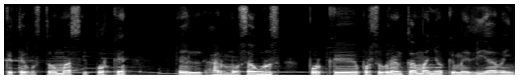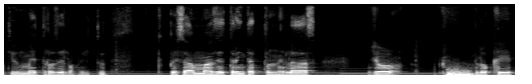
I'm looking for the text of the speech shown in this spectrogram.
que te gustó más y por qué? El Almosaurus, porque por su gran tamaño que medía 21 metros de longitud y que pesaba más de 30 toneladas. Yo lo que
